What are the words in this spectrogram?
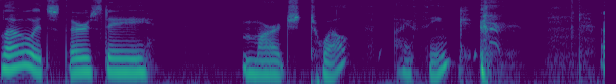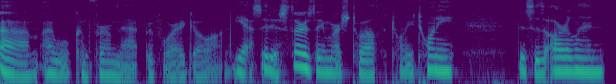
Hello, it's Thursday, March 12th, I think. um, I will confirm that before I go on. Yes, it is Thursday, March 12th, 2020. This is Arlan.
